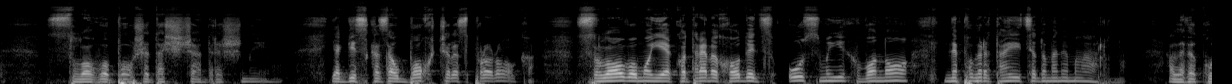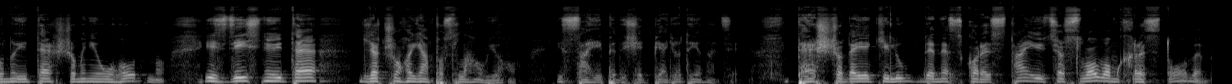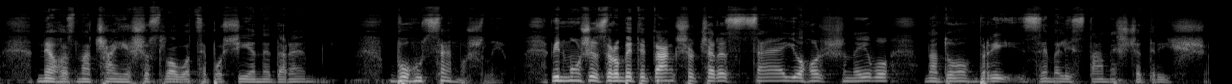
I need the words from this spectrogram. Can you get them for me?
Слово Боже дасть щедре жниво як і сказав Бог через пророка. Слово моє, котре виходить з уст моїх, воно не повертається до мене марно, але виконує те, що мені угодно, і здійснює те, для чого я послав його. Ісаї 55.11. Те, що деякі люди не скористаються Словом Христовим, не означає, що Слово це посіяне даремно. Богу все можливо. Він може зробити так, що через це його жниво на добрій землі стане щедрішим.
